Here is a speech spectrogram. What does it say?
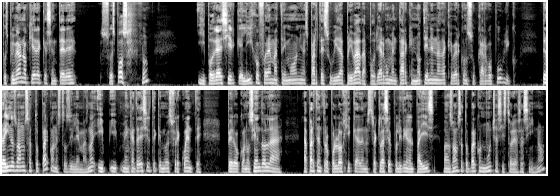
pues primero no quiere que se entere su esposa, ¿no? Y podría decir que el hijo fuera de matrimonio es parte de su vida privada. Podría argumentar que no tiene nada que ver con su cargo público. Pero ahí nos vamos a topar con estos dilemas, ¿no? Y, me encantaría decirte que no es frecuente, pero conociendo la, parte antropológica de nuestra clase política en el país, vamos, vamos a topar con muchas historias así, ¿no?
